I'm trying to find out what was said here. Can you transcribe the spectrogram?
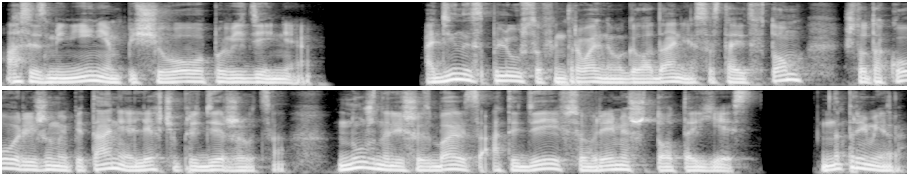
а с изменением пищевого поведения. Один из плюсов интервального голодания состоит в том, что такого режима питания легче придерживаться. Нужно лишь избавиться от идеи все время что-то есть. Например,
